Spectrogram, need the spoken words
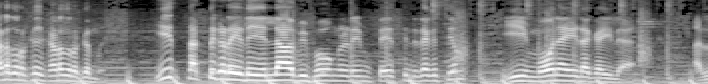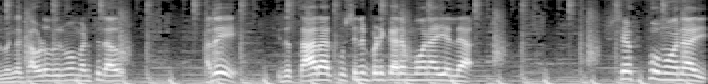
കട തുറക്ക് കട തുറക്കെന്ന്. ഈ തട്ടുകടയുടെ എല്ലാ വിഭവങ്ങളുടെയും ടേസ്റ്റിന്റെ രഹസ്യം ഈ മോനായിയുടെ കയ്യിൽ. അത് നിങ്ങൾക്ക് അവിടെ വരുമ്പോൾ മനസ്സിലാവും. അതെ ഇത് സാറാ കുശിനിപ്പണിക്കാരൻ മോനായി അല്ല. ഷെഫ് മോനായി.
